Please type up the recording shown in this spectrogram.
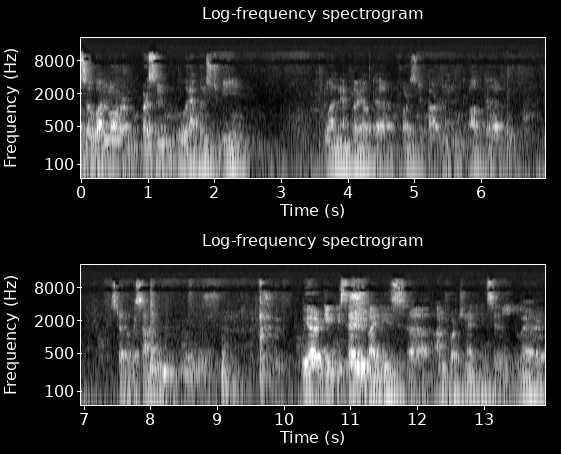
also one more person who happens to be one employee of the forest department of the state of Assam. We are deeply saddened by this uh, unfortunate incident where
